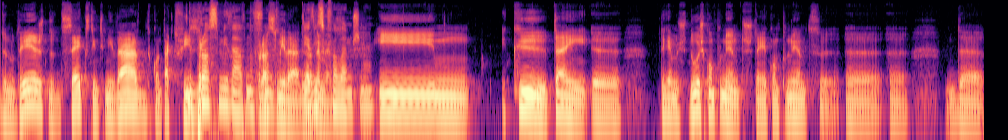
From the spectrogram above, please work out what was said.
de nudez, de, de, sexo, de intimidade, de contacto físico. De proximidade, no fundo. Proximidade, exatamente. É disso que falamos, não é? E que tem, uh, digamos, duas componentes. Tem a componente uh, uh, da,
